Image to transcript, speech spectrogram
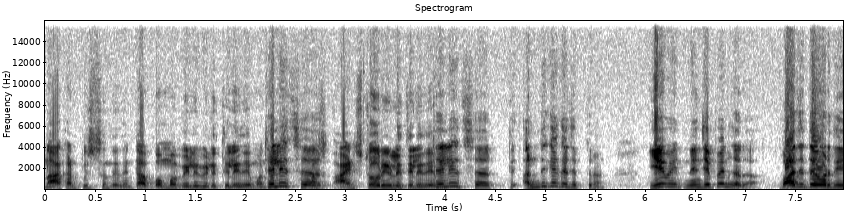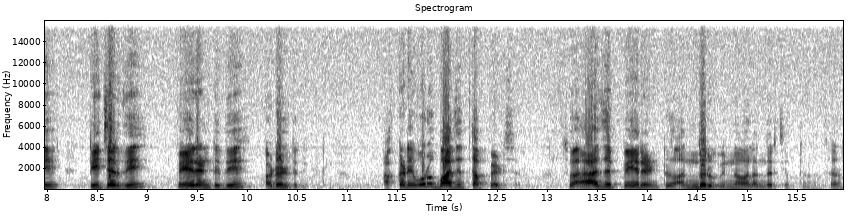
నాకు అనిపిస్తుంది ఏంటంటే ఆ బొమ్మ విలువ వీళ్ళకి తెలియదేమో తెలియదు సార్. ఆయన స్టోరీ వీళ్ళకి తెలియదేమో. తెలియదు సార్. అందుకే చెప్తున్నాను. ఏమి నేను చెప్పాను కదా బాధ్యత ఎవరిది? టీచర్ది పేరెంట్ది అడల్ట్ది. అక్కడ ఎవరో బాధ్యత తప్పాడు sir. So as a parent అందరూ విన్న వాళ్ళందరూ చెప్తున్నాను సార్.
